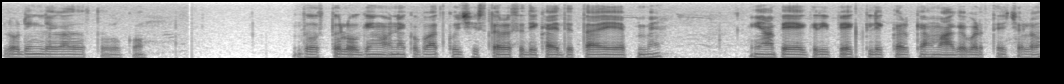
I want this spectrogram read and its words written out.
लोडिंग लेगा दोस्तों रुको। दोस्तों लॉगिंग होने के बाद कुछ इस तरह से दिखाई देता है ऐप में। यहाँ पे एग्री पे क्लिक करके हम आगे बढ़ते हैं, चलो।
